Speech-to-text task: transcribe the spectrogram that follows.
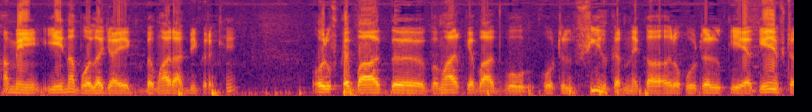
हमें ये ना बोला जाए कि बीमार आदमी को रखें, और उसके बाद बीमार के बाद वो होटल सील करने का, और होटल के अगेंस्ट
